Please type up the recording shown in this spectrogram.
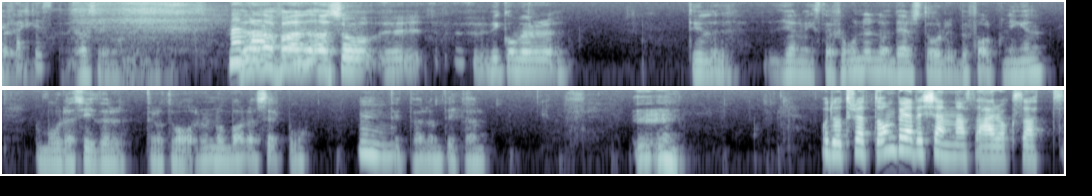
många faktiskt. Jag ser många likheter. Men Men i alla fall, Mm. alltså, eh, vi kommer till järnvägsstationen och där står befolkningen på båda sidor trottoaren och bara ser på. Mm. Tittar, de tittar. Och då tror jag att de började känna så här också att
